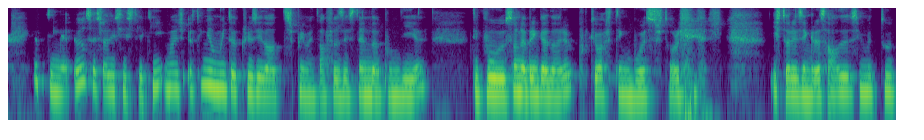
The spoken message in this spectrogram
eu tinha, eu não sei se já disse isto aqui, mas eu tinha muita curiosidade de experimentar fazer stand-up um dia. Tipo, só na brincadeira, porque eu acho que tenho boas histórias histórias engraçadas acima de tudo,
